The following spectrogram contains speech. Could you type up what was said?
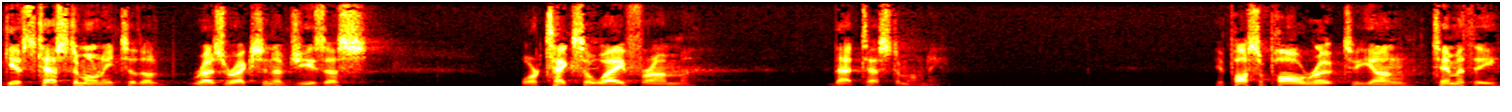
gives testimony to the resurrection of Jesus or takes away from that testimony. The Apostle Paul wrote to young Timothy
